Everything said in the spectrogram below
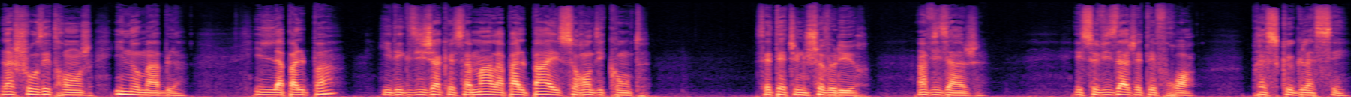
la chose étrange, innommable. Il la palpa, il exigea que sa main la palpât et se rendit compte. C'était une chevelure, un visage. Et ce visage était froid, presque glacé.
